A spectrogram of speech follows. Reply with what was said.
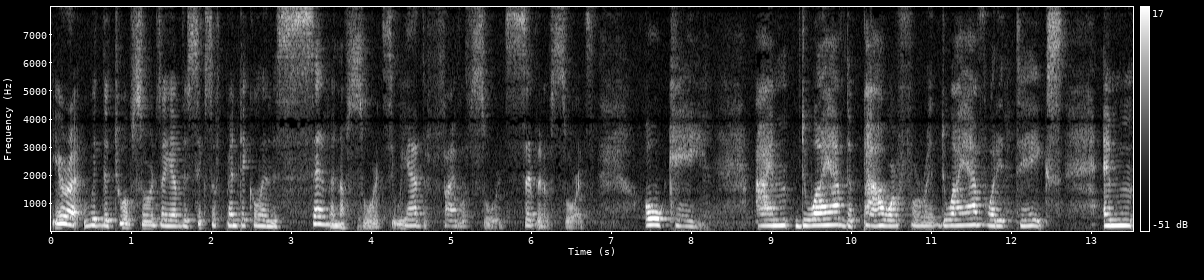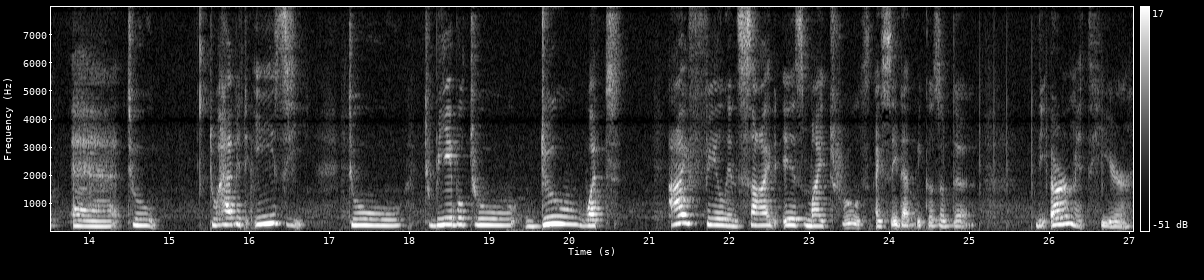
here with the two of swords, I have the six of pentacle and the seven of swords. See, we had the five of swords, seven of swords. Okay, I'm do I have the power for it? Do I have what it takes? And uh, to to have it easy, to to be able to do what I feel inside is my truth. I say that because of the the hermit here.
